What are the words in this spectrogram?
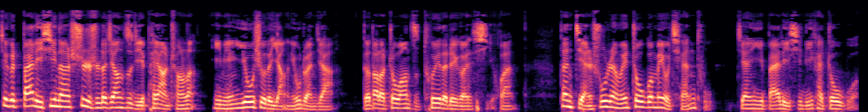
这个百里奚呢，适时的将自己培养成了一名优秀的养牛专家。得到了周王子推的这个喜欢，但简叔认为周国没有前途，建议百里奚离开周国。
